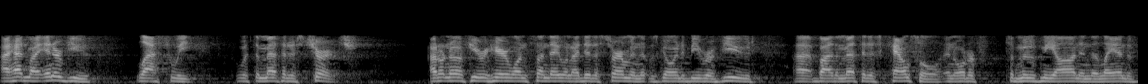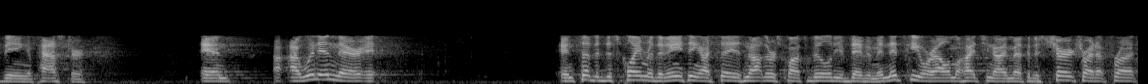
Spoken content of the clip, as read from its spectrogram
I had my interview last week with the Methodist Church. I don't know if you were here one Sunday when I did a sermon that was going to be reviewed uh, by the Methodist Council in order to move me on in the land of being a pastor. And I went in there and said the disclaimer that anything I say is not the responsibility of David Mitnitsky or Alamo Heights United Methodist Church right up front.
